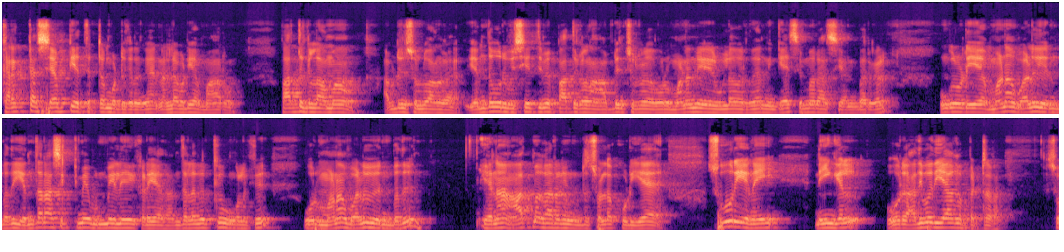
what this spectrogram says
கரெக்டாக சேஃப்டியாக திட்டமிட்டுக்கிறங்க நல்லபடியாக மாறும். பார்த்துக்கலாமா? அப்படின்னு சொல்லுவாங்க. எந்த ஒரு விஷயத்தையுமே பார்த்துக்கலாம் அப்படின்னு சொல்கிற ஒரு மனநிலையில் உள்ளவர் தான் நீங்கள் சிம்மராசி அன்பர்கள். உங்களுடைய மன வலு என்பது எந்த ராசிக்குமே உண்மையிலேயே கிடையாது. அந்தளவிற்கு உங்களுக்கு ஒரு மன வலு என்பது ஏன்னா ஆத்மகாரகன் என்று சொல்லக்கூடிய சூரியனை நீங்கள் ஒரு அதிபதியாக பெற்றவர். ஸோ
